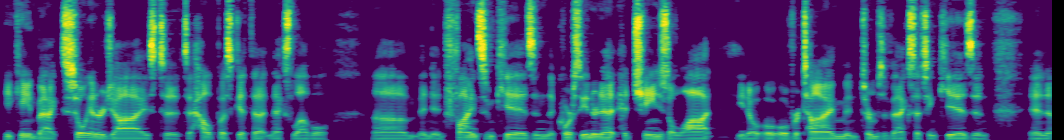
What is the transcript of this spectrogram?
He came back so energized to to help us get to that next level um, and, and find some kids. And of course, the internet had changed a lot, you know, over time in terms of accessing kids and and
